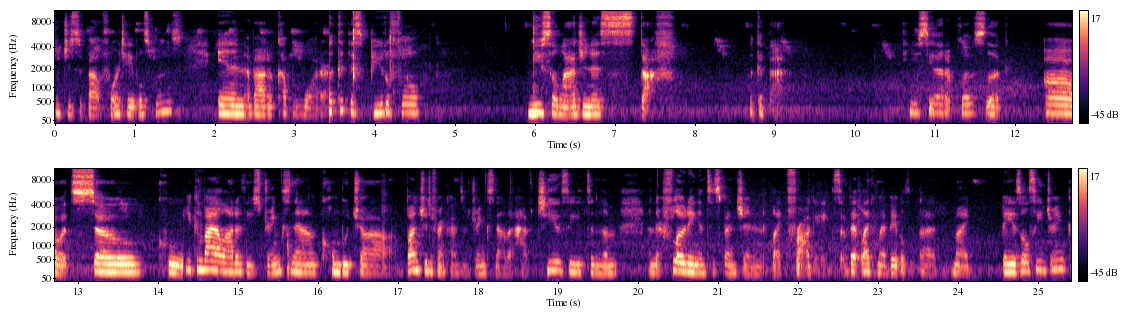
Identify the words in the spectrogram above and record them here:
which is about four tablespoons, in about a cup of water. Look at this beautiful mucilaginous stuff. Look at that. Can you see that up close? Look. Oh, it's so cool. You can buy a lot of these drinks now, kombucha, a bunch of different kinds of drinks now that have chia seeds in them, and they're floating in suspension like frog eggs, a bit like my basil, uh, my basil seed drink.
